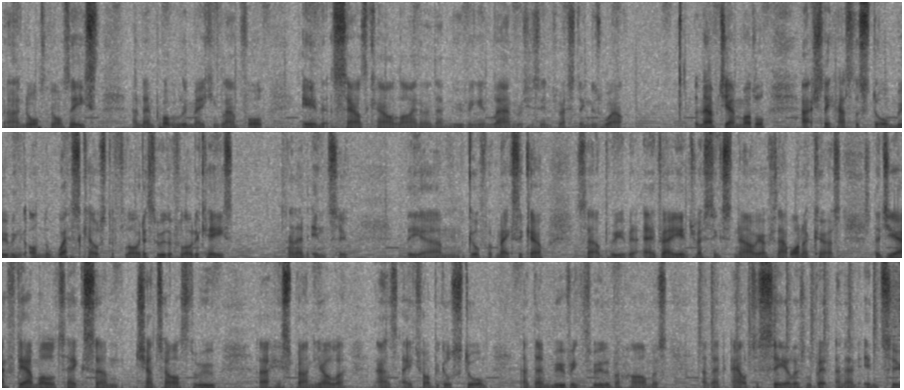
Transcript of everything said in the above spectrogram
uh, north-northeast and then probably making landfall in South Carolina and then moving inland, which is interesting as well. The NavGem model actually has the storm moving on the west coast of Florida through the Florida Keys and then into the um, Gulf of Mexico. So that'll be a very interesting scenario if that one occurs. The GFDM model takes um, Chantal through uh, Hispaniola as a tropical storm and then moving through the Bahamas and then out to sea a little bit and then into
